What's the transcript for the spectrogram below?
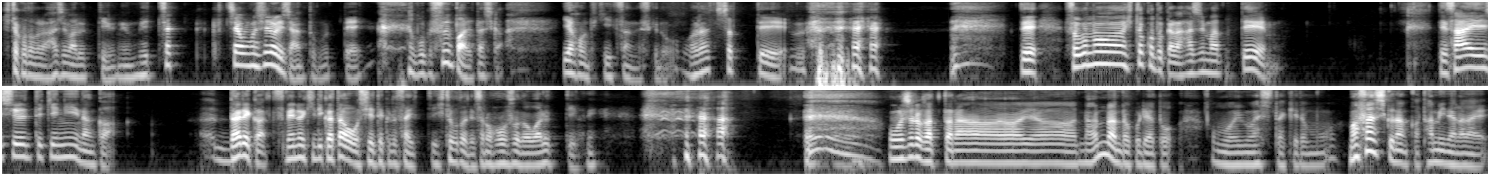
一言から始まるっていうね、めちゃくちゃ面白いじゃんと思って、僕スーパーで確かイヤホンって聞いてたんですけど、笑っちゃって。で、その一言から始まって、で、最終的になんか、誰か爪の切り方を教えてくださいって一言でその放送が終わるっていうね。面白かったなぁ。いやー、何なんだこりゃと思いましたけども。まさしくなんかためにならない、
